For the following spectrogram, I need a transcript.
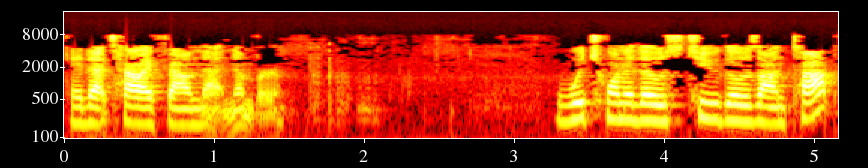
Okay, that's how I found that number. Which one of those two goes on top?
